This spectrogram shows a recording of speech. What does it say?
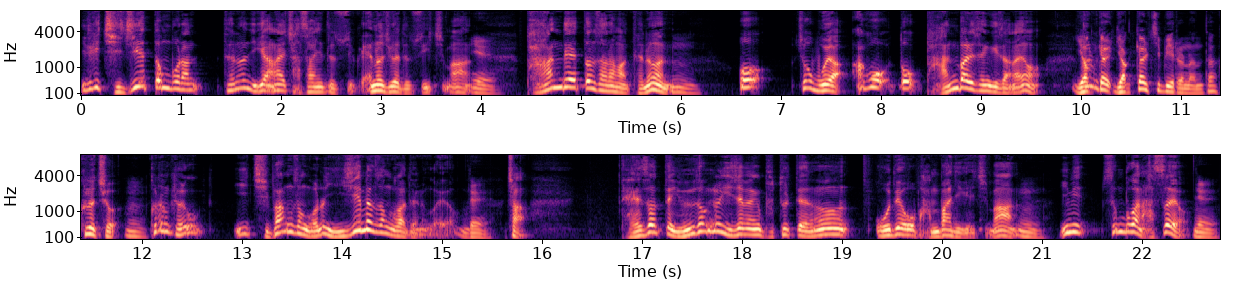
이렇게 지지했던 분한테는 이게 하나의 자산이 될 수 있고 에너지가 될 수 있지만 예. 반대했던 사람한테는 음. 어 저거 뭐야 하고 또 반발이 생기잖아요. 역결 역결집이 일어난다. 그렇죠. 음. 그럼 결국 이 지방선거는 이재명 선거가 되는 거예요. 네. 자 대선 때 윤석열 이재명이 붙을 때는 5대5 반반이겠지만 음. 이미 승부가 났어요. 네.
